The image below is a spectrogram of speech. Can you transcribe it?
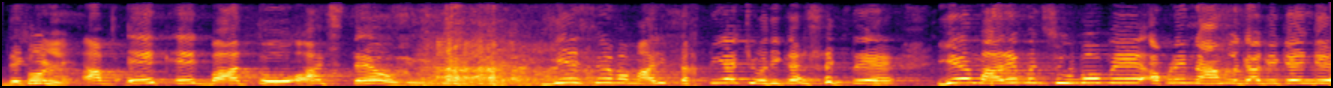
देखिए अब एक एक बात तो आज तय हो गई। ये सिर्फ़ हमारी तख्तियाँ चोरी कर सकते हैं। ये हमारे मंसूबों पे अपने नाम लगा के कहेंगे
